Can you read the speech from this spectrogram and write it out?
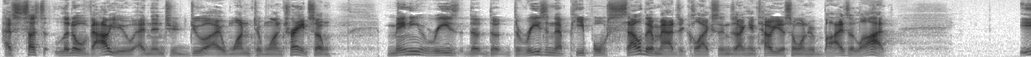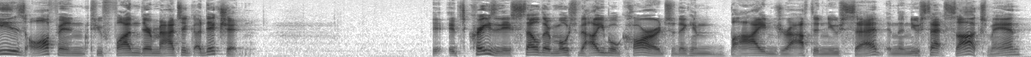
has such little value, and then to do a one to one trade. So many reasons, the, the, the reason that people sell their magic collections, I can tell you as someone who buys a lot, is often to fund their magic addiction it's crazy. They sell their most valuable cards so they can buy and draft a new set, and the new set sucks, man.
